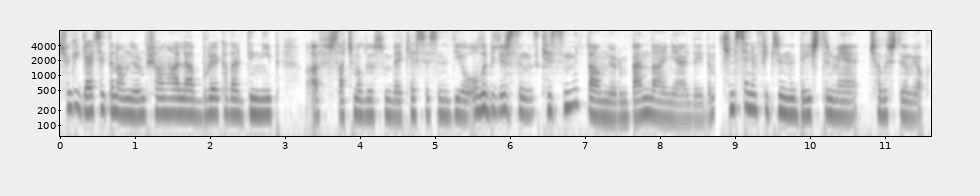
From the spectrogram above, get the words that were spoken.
Çünkü gerçekten anlıyorum şu an hala buraya kadar dinleyip saçmalıyorsun be kes sesini diyor olabilirsiniz. Kesinlikle anlıyorum. Ben de aynı yerdeydim. Kimsenin fikrini değiştirmeye çalıştığım yok.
